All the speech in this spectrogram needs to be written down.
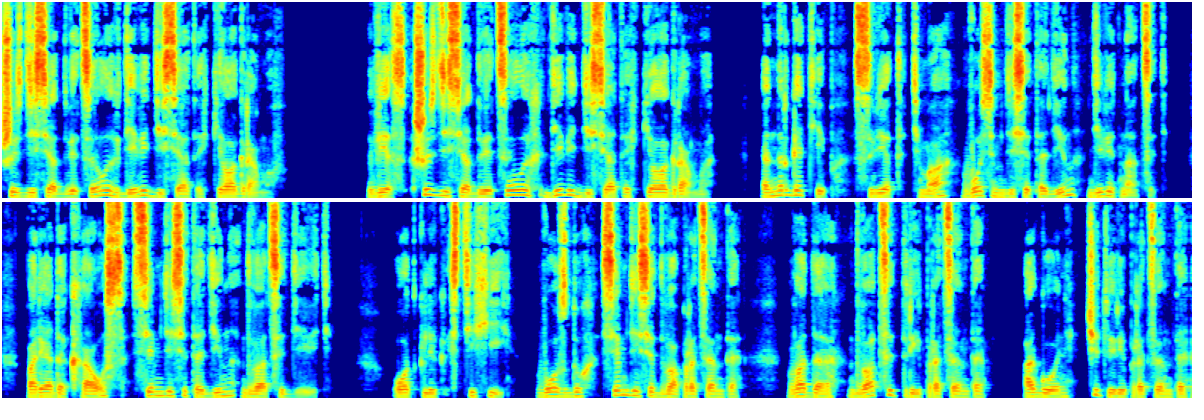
62,9 килограммов. Вес 62,9 килограмма. Энерготип. Свет-тьма 81-19. Порядок хаос 71-29. Отклик стихий. Воздух 72%. Вода 23%. Огонь 4%.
